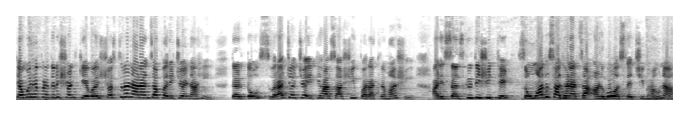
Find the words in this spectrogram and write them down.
त्यामुळे हे प्रदर्शन केवळ शस्त्रनाऱ्यांचा परिचय नाही तर तो स्वराज्याच्या इतिहासाशी पराक्रमाशी आणि संस्कृतीशी थेट संवाद साधण्याचा अनुभव असल्याची भावना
